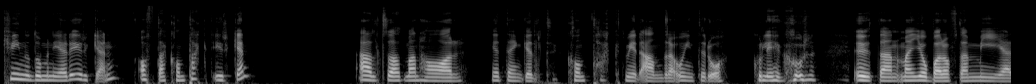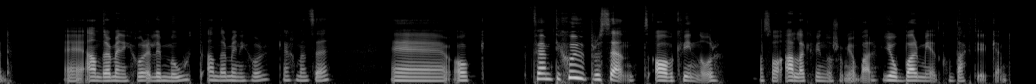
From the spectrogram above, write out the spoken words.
kvinnodominerade yrken ofta kontaktyrken. Alltså att man har helt enkelt kontakt med andra och inte då kollegor, utan man jobbar ofta med eh, andra människor eller mot andra människor kanske man säger. Eh, och 57 procent av kvinnor, alltså alla kvinnor som jobbar, jobbar med kontaktyrken.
